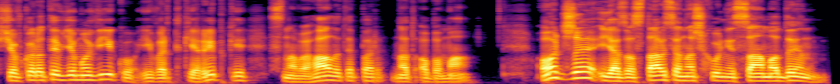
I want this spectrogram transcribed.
що вкоротив йому віку, і верткі рибки сновигали тепер над обома. Отже, я зостався на шхуні сам один.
